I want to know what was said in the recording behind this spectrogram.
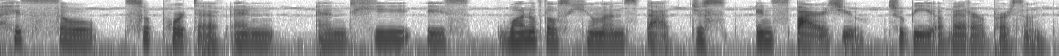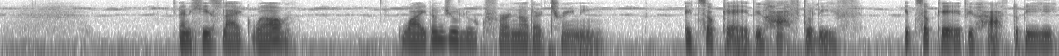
he's so supportive and and he is one of those humans that just inspires you to be a better person. And he's like, Well, why don't you look for another training? It's okay if you have to leave. It's okay if you have to be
